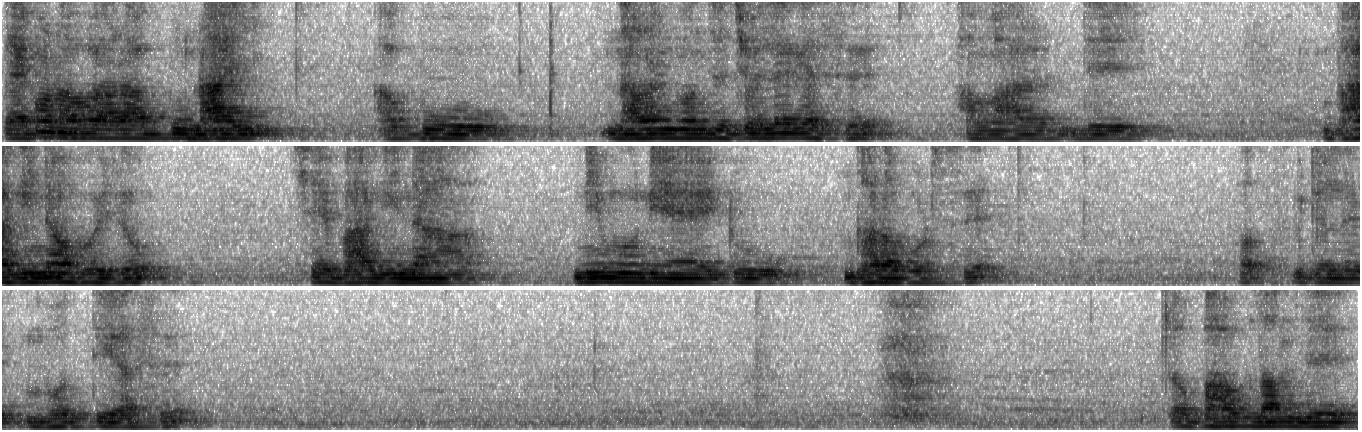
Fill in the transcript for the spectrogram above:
এখন আবার আব্বু নাই। আব্বু নারায়ণগঞ্জে চলে গেছে। আমার যে ভাগিনা হইল, সে ভাগিনা নিউমোনিয়া একটু ধরা পড়ছে। হসপিটালে ভর্তি আছে। তো ভাবলাম যে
